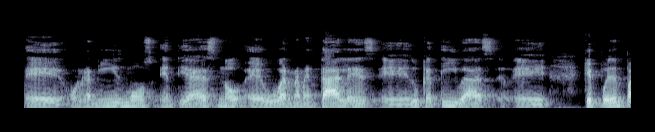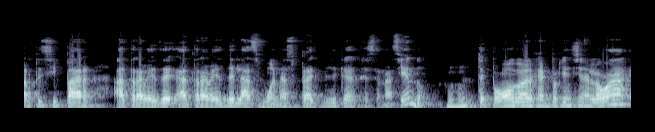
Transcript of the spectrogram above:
eh, organismos, entidades no eh, gubernamentales, educativas, que pueden participar a través, de, a través de las buenas prácticas que están haciendo. Te pongo el ejemplo aquí en Sinaloa,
